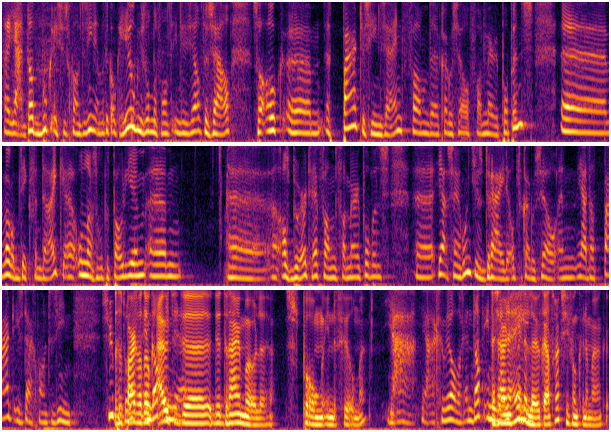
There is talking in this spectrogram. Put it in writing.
eh, ja, dat boek is dus gewoon te zien. En wat ik ook heel bijzonder vond, in dezelfde zaal zal ook ehm, het paard te zien zijn van de carousel van Mary Poppins. eh, waarop Dick van Dyke eh, onlangs nog op het podium... ehm, eh, als beurt hè, van, van Mary Poppins eh, ja, zijn rondjes draaide op de carousel. En ja, dat paard is daar gewoon te zien. Super Dat is het paard wat ook uit de, de draaimolen sprong in de film. Hè? Ja, ja, geweldig. En dat in Daar zou je een hele leuke attractie van kunnen maken.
